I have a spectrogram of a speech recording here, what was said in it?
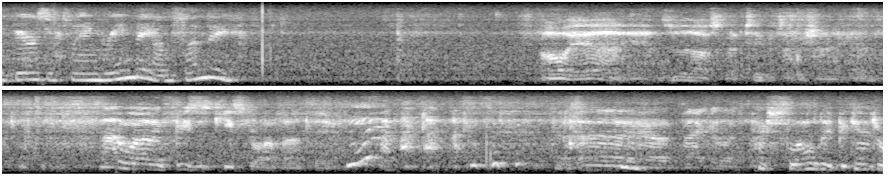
the Bears are playing Green Bay on Sunday. Oh, yeah, yeah. Zudok's got tickets. I wish I had. Ah, well, he freezes Keystroff out there. Hmm? uh, back of the I slowly began to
